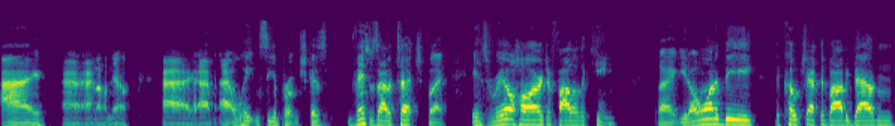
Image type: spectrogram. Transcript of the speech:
I I, I don't know. I, I I wait and see approach because Vince was out of touch, but it's real hard to follow the king. Like you don't want to be the coach after Bobby Bowden.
